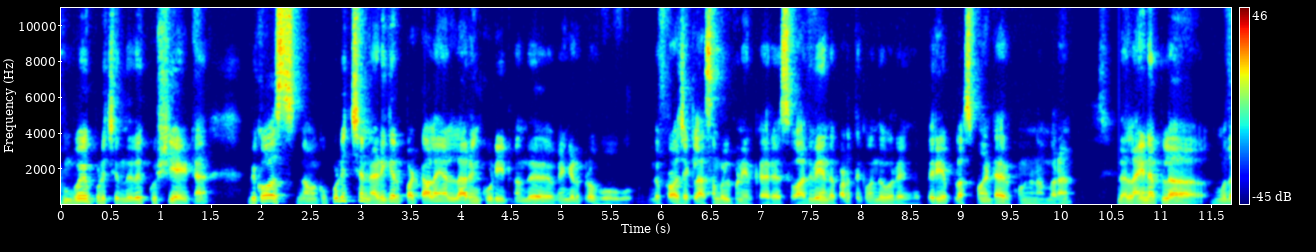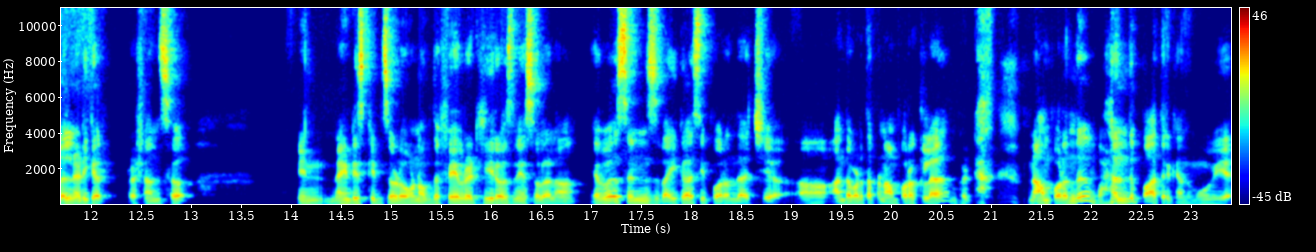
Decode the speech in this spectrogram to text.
ரொம்பவே பிடிச்சிருந்தது. குஷி ஆயிட்டேன் பிகாஸ் நமக்கு பிடிச்ச நடிகர் பட்டாளம் எல்லாரையும் கூட்டிகிட்டு வந்து வெங்கட் பிரபு இந்த ப்ராஜெக்டில் அசம்பிள் பண்ணியிருக்காரு. ஸோ அதுவே இந்த படத்துக்கு வந்து ஒரு பெரிய ப்ளஸ் பாயிண்ட்டாக இருக்கும்னு நம்புகிறேன் இந்த லைனப்பில் முதல் நடிகர் பிரசாந்த் சார் இன் நைன்டிஸ் கிட்ஸோட ஒன் ஆஃப் த ஃபேவரட் ஹீரோஸ்னே சொல்லலாம். எவர் சின்ஸ் வைகாசி பிறந்தாச்சு அந்த படத்தை இப்போ நான் பிறக்கல பட் நான் பிறந்து வளர்ந்து பார்த்துருக்கேன் அந்த மூவியை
